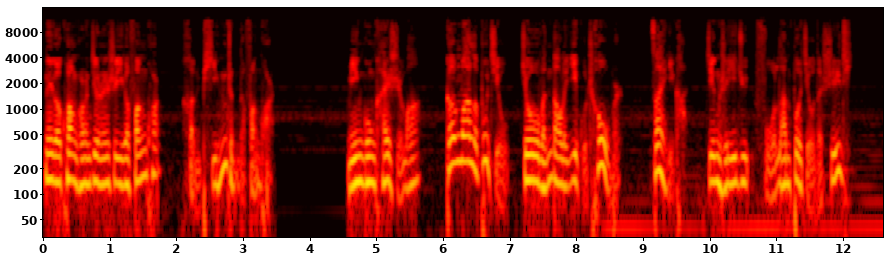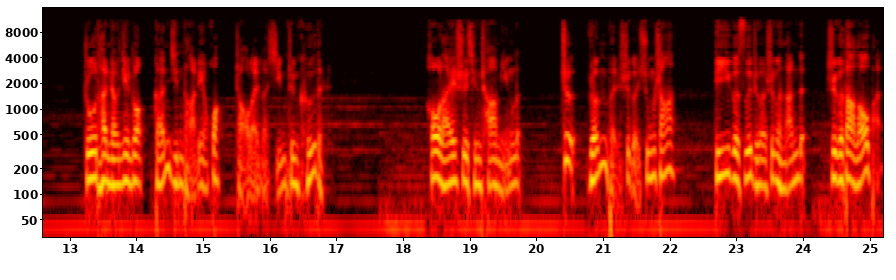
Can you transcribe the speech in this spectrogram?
那个框框竟然是一个方块，很平整的方块。民工开始挖，刚挖了不久，就闻到了一股臭味再一看，竟是一具腐烂不久的尸体。朱探长见状，赶紧打电话找来了刑侦科的人。后来事情查明了，这原本是个凶杀案。第一个死者是个男的，是个大老板。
